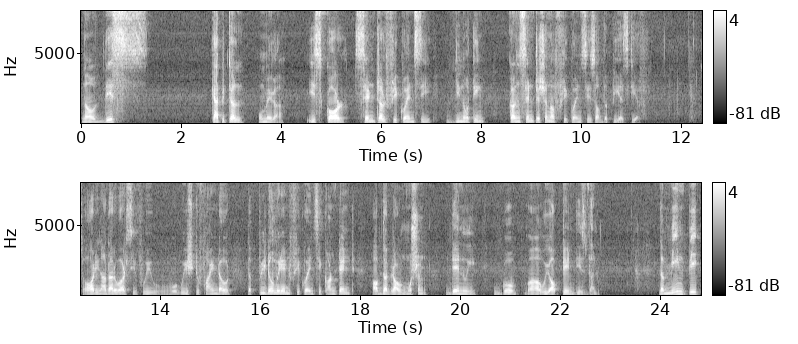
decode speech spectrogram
Now, this capital omega is called central frequency denoting concentration of frequencies of the PSDF. So, or in other words if we wish to find out the predominant frequency content of the ground motion then we go uh, we obtain this value. The mean peak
